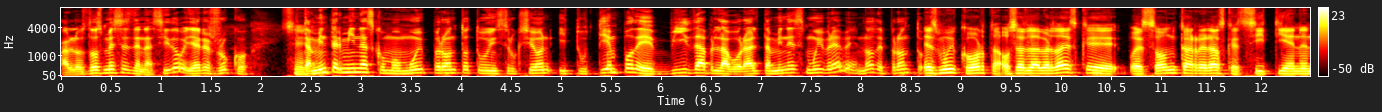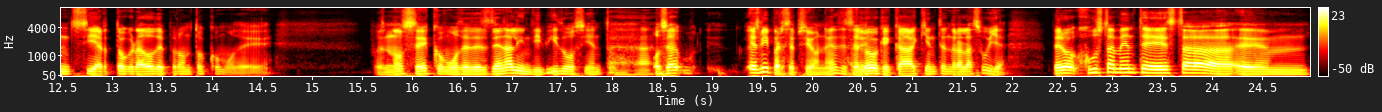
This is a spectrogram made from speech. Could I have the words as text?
a los dos meses de nacido, ya eres ruco. Sí. También terminas como muy pronto tu instrucción y tu tiempo de vida laboral también es muy breve, ¿no? De pronto. Es muy corta. O sea, la verdad es que pues son carreras que sí tienen cierto grado de pronto como de, pues no sé, como de desdén al individuo, siento. Ajá. O sea, es mi percepción, ¿eh? Desde luego que cada quien tendrá la suya. Pero justamente esta em,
